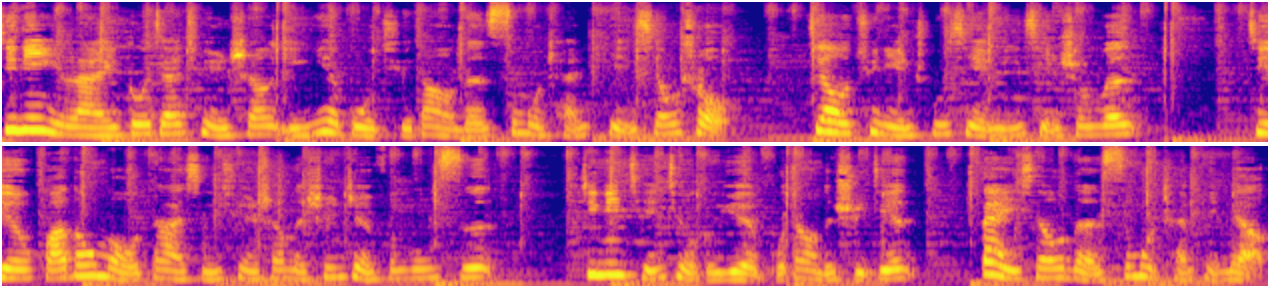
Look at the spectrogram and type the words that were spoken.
今年以来，多家券商营业部渠道的私募产品销售较去年出现明显升温。仅华东某大型券商的深圳分公司，今年前九个月不到的时间，代销的私募产品量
